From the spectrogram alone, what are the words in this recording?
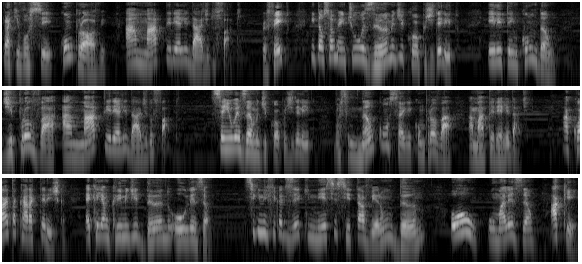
Para que você comprove a materialidade do fato. Perfeito? Então somente o exame de corpo de delito, ele tem condão de provar a materialidade do fato. Sem o exame de corpo de delito, você não consegue comprovar a materialidade. A quarta característica é que ele é um crime de dano ou lesão. Significa dizer que necessita haver um dano ou uma lesão a quê?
